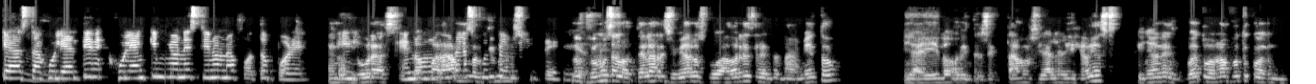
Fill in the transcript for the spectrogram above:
que hasta Julián tiene, Julián Quiñones tiene una foto por él. En Honduras. En no paramos, nos fuimos, nos fuimos al hotel a recibir a los jugadores del entrenamiento y ahí lo intersectamos y ya le dije, oye, Quiñones, voy a tomar una foto con,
